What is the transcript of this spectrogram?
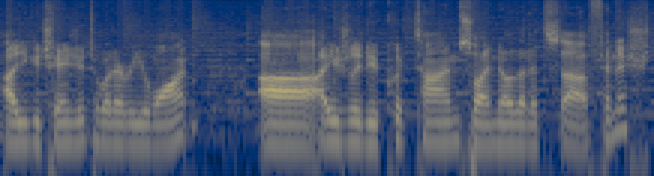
Uh, you can change it to whatever you want. Uh, I usually do QuickTime, so I know that it's uh, finished.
